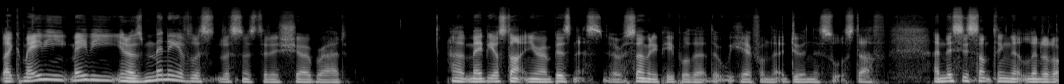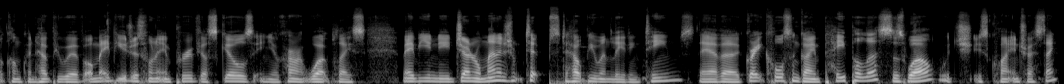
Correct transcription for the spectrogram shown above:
Like maybe maybe, you know, as many of lis- listeners to this show, Brad, uh, maybe you're starting your own business. There are so many people that, that we hear from that are doing this sort of stuff. And this is something that lynda.com can help you with. Or maybe you just want to improve your skills in your current workplace. Maybe you need general management tips to help you when leading teams. They have a great course on going paperless as well, which is quite interesting.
